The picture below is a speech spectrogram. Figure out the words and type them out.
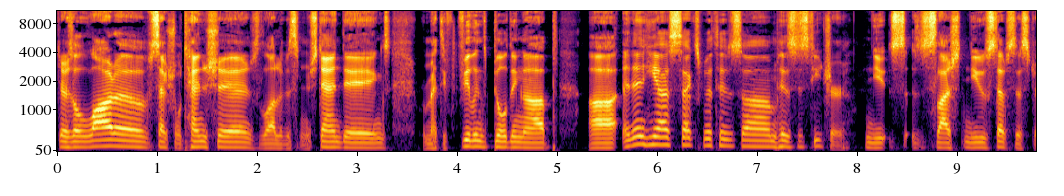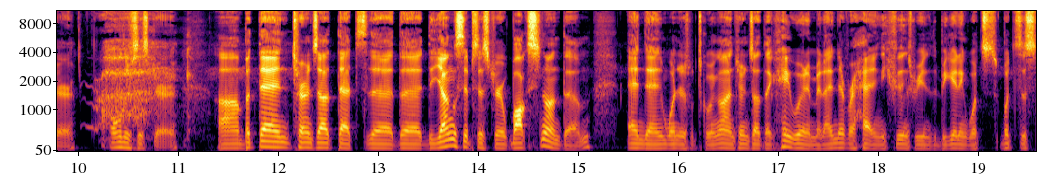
there's a lot of sexual tension, there's a lot of misunderstandings, romantic feelings building up, uh, and then he has sex with his um his his teacher new, slash new stepsister, older sister. Um, but then turns out that the, the the young stepsister walks in on them and then wonders what's going on. Turns out like, hey, wait a minute, I never had any feelings for you in the beginning. What's what's this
